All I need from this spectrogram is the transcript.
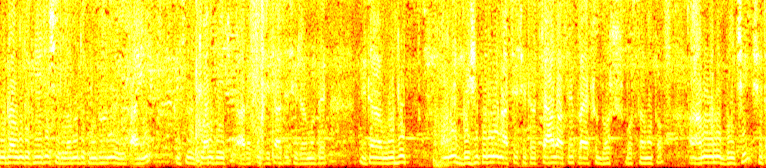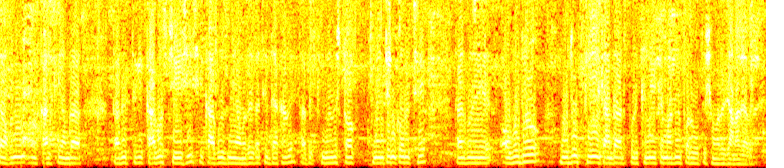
গোডাউন দেখিয়েছে, সেগুলোর মধ্যে কোনো ধরনের ইয়ে পায়নি। কিছু জল পেয়েছে। আর একটা যেটা আছে, সেটার মধ্যে এটা মজুদ অনেক বেশি পরিমাণ আছে, সেটা চাল আছে, প্রায় একশো দশ বস্তার মতো। আর আনুমানিক বলছি, সেটা এখনও, কালকে আমরা তাদের থেকে কাগজ চেয়েছি, সেই কাগজ নিয়ে আমাদের কাছে দেখাবে, তাদের কীভাবে স্টক মেনটেন করেছে, তারপরে অবৈধ মজুদ কি আমরা পরীক্ষা নিরীক্ষার মাধ্যমে পরবর্তী সময়ে জানা যাবে।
